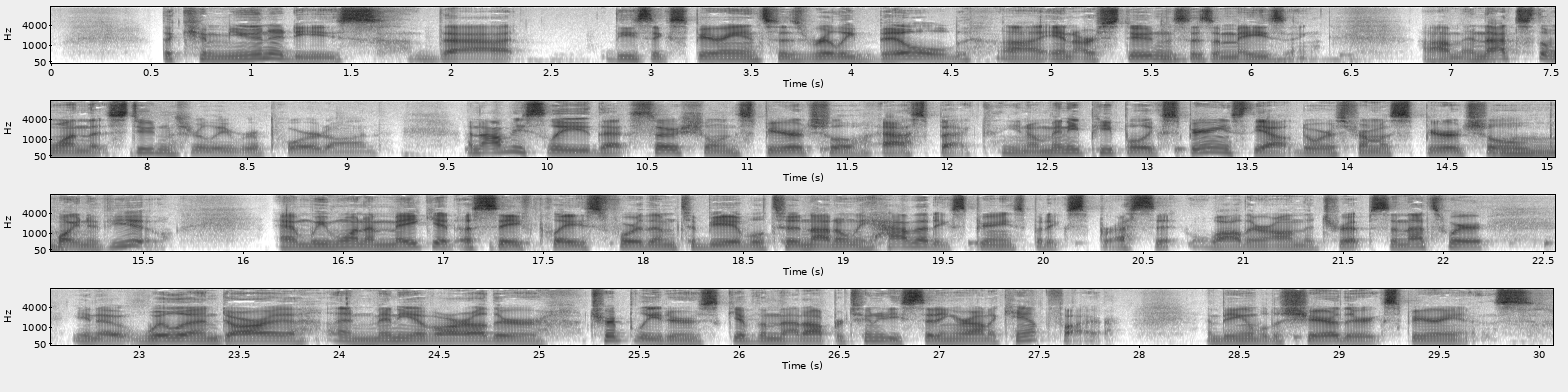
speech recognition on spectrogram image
The communities that these experiences really build uh, in our students is amazing. Um, and that's the one that students really report on. And obviously, that social and spiritual aspect. You know, many people experience the outdoors from a spiritual mm. point of view. And we want to make it a safe place for them to be able to not only have that experience, but express it while they're on the trips. And that's where, you know, Willa and Daria and many of our other trip leaders give them that opportunity sitting around a campfire and being able to share their experience.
